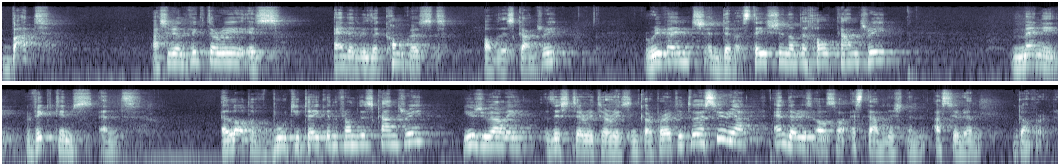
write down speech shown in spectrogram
but Assyrian victory is ended with the conquest of this country, revenge and devastation of the whole country, many victims and a lot of booty taken from this country. Usually, this territory is incorporated to Assyria, and there is also established an Assyrian governor.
